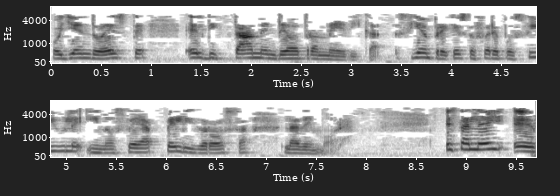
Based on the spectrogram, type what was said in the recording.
oyendo éste el dictamen de otro médico, siempre que esto fuere posible y no sea peligrosa la demora. Esta ley eh,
